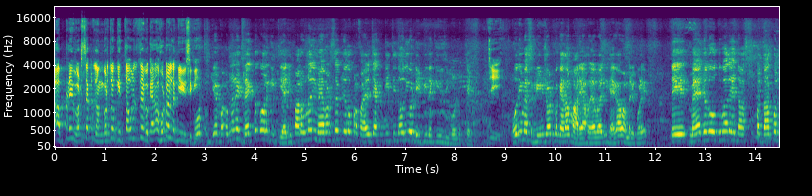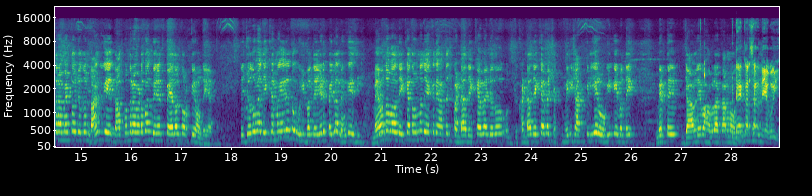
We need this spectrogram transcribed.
ਆਪਣੇ WhatsApp ਨੰਬਰ ਤੋਂ ਕੀਤਾ ਉਹਦੇ ਤੇ ਬਕਾਇਦਾ ਫੋਟੋ ਲੱਗੀ ਹੋਈ ਸੀਗੀ। ਉਹ ਜੇ ਉਹਨਾਂ ਨੇ ਡਾਇਰੈਕਟ ਕਾਲ ਕੀਤੀ ਆ ਜੀ ਪਰ ਉਹਨਾਂ ਦੀ ਮੈਂ WhatsApp ਜਦੋਂ ਪ੍ਰੋਫਾਈਲ ਚੈੱਕ ਕੀਤੀ ਤਾਂ ਉਹਦੀ ਉਹ ਡੀਪੀ ਲੱਗੀ ਹੋਈ ਸੀ ਫੋਟੋ ਉੱਤੇ। ਜੀ। ਉਹਦੀ ਮੈਂ ਸਕਰੀਨਸ਼ਾਟ ਬਕਾਇਦਾ ਮਾਰਿਆ ਹੋਇਆ ਵਾ ਜੀ ਹੈਗਾ ਵਾ ਮੇਰੇ ਕੋਲੇ। ਤੇ ਮੈਂ ਜਦੋਂ ਉਸ ਤੋਂ ਬਾਅਦ ਇਹ 10 10 15 ਮਿੰਟ ਜਦੋਂ ਲੰਘ ਗਏ 10 15 ਮਿੰਟ ਬਾਅਦ ਮੇਰੇ ਪੈਦਲ ਤੁਰ ਕੇ ਆਉਂਦੇ ਆ। ਤੇ ਜਦੋਂ ਮੈਂ ਦੇਖਿਆ ਮੈਂ ਕਿਹਾ ਇਹ ਤਾਂ ਉਹੀ ਬੰਦੇ ਜਿਹੜੇ ਪਹਿਲਾਂ ਲੰਘੇ ਸੀ। ਮੈਂ ਉਹਨਾਂ ਵੱਲ ਦੇਖਿਆ ਤਾਂ ਉਹਨਾਂ ਦੇ ਇੱਕ ਦੇ ਹੱਥ 'ਚ ਖੰਡਾ ਦੇਖਿਆ ਮੈਂ ਜਦੋਂ ਖੰਡਾ ਦੇਖਿਆ ਮੈਂ ਸ਼ੱਕ- ਮੇਰੀ ਸ਼ੱਕ ਕਲੀਅਰ ਹੋ ਗਈ ਕਿ ਬੰਦੇ ਮੇਰੇ ਤੇ ਜਾਨਲੇਵਾ ਹਮਲਾ ਕਰਨ ਆਉਂਦੇ ਕਰ ਸਕਦੇ ਆ ਕੋਈ?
